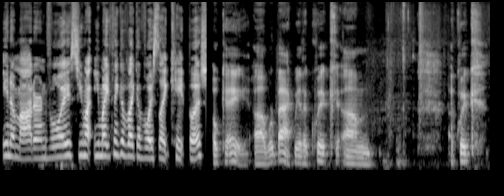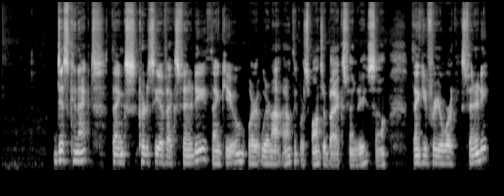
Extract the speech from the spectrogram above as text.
in a modern voice. You might you might think of like a voice like Kate Bush. Okay, uh, we're back. We had a quick um, a quick disconnect. Thanks, courtesy of Xfinity. Thank you. We're we're not. I don't think we're sponsored by Xfinity, so thank you for your work, Xfinity.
